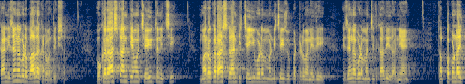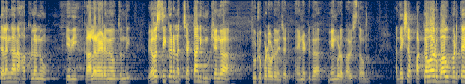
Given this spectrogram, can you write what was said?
కానీ నిజంగా కూడా బాధాకరం అధ్యక్ష. ఒక రాష్ట్రానికేమో చేయూతనిచ్చి మరొక రాష్ట్రానికి చేయివ్వడం ఇవ్వడం మొండి చేయి చూపెట్టడం అనేది నిజంగా కూడా మంచిది కాదు ఇది అన్యాయం. తప్పకుండా ఈ తెలంగాణ హక్కులను ఇది కాలరాయడమే అవుతుంది. వ్యవస్థీకరణ చట్టానికి ముఖ్యంగా తూట్లు పొడవడం జరి అయినట్టుగా మేము కూడా భావిస్తా ఉన్నాం. అధ్యక్ష పక్కవారు బాగుపడితే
